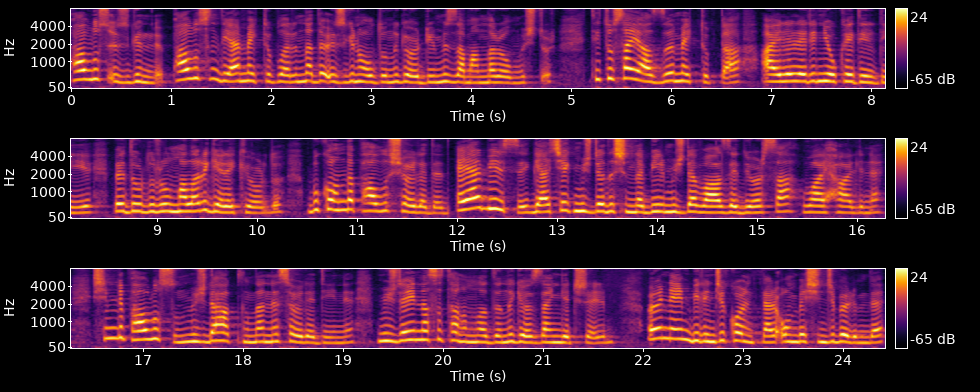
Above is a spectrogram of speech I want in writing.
Pavlus üzgündü. Pavlus'un diğer mektuplarında da üzgün olduğunu gördüğümüz zamanlar olmuştur. Titus'a yazdığı mektupta ailelerin yok edildiği ve durdurulmaları gerekiyordu. Bu konuda Pavlus şöyle dedi. Eğer birisi gerçek müjde dışında bir müjde vaaz ediyorsa vay haline. Şimdi Pavlus'un müjde hakkında ne söylediğini, müjdeyi nasıl tanımladığını gözden geçirelim. Örneğin 1. Korintiler 15. bölümde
